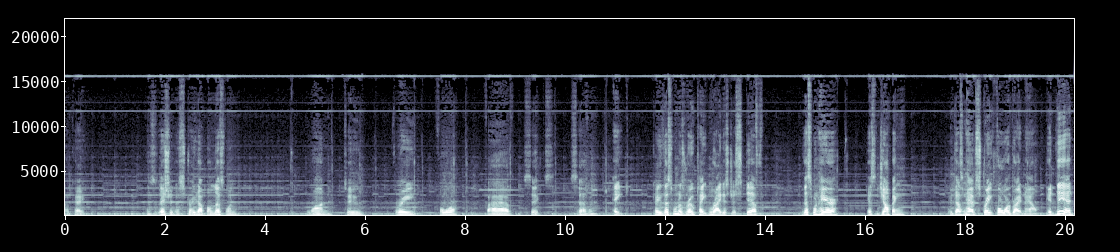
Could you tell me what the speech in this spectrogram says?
Okay. Position is straight up on this one. One, two, three, four, five, six, seven, eight. Okay, this one is rotating right. It's just stiff. This one here is jumping. It doesn't have straight forward right now. It did.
